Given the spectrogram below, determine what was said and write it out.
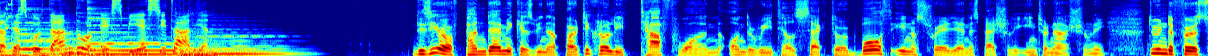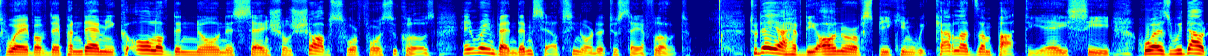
State ascoltando SBS Italian. This year of pandemic has been a particularly tough one on the retail sector, both in Australia and especially internationally. During the first wave of the pandemic, all of the non essential shops were forced to close and reinvent themselves in order to stay afloat. Today I have the honor of speaking with Carla Zampatti, AC, who has without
